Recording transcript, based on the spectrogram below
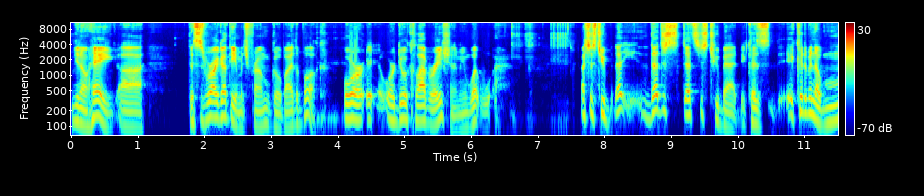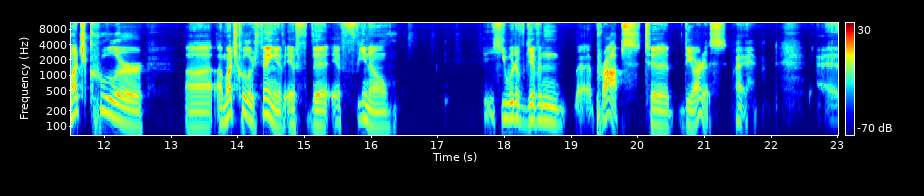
you know, hey, uh, this is where I got the image from. Go buy the book, or or do a collaboration. I mean, what? That's just too that that just that's just too bad because it could have been a much cooler, uh, a much cooler thing if if the if you know he would have given uh, props to the artist. I, uh,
